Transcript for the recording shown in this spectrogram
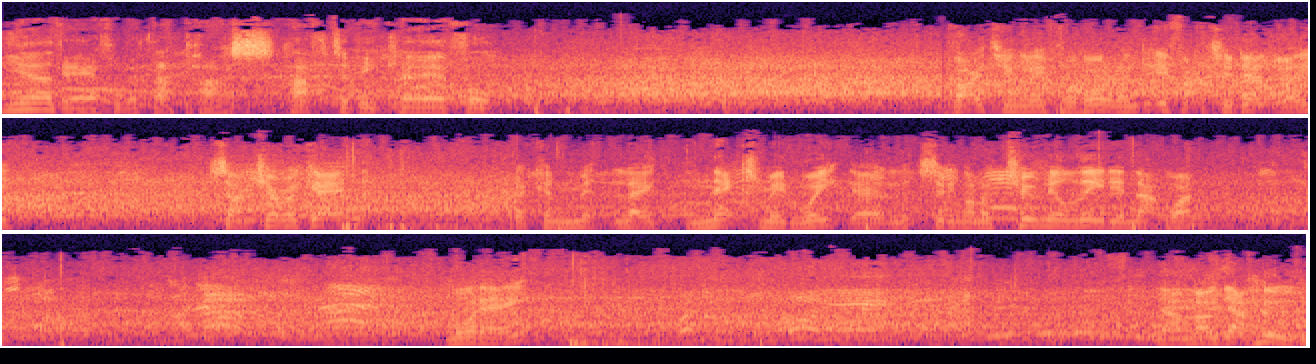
Yeah, careful with that pass. Have to be careful. Invitingly for Holland, if accidentally. Sancho again. Second leg next midweek. They're sitting on a 2-0 lead in that one. Morey. Now Mo Dahoud.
